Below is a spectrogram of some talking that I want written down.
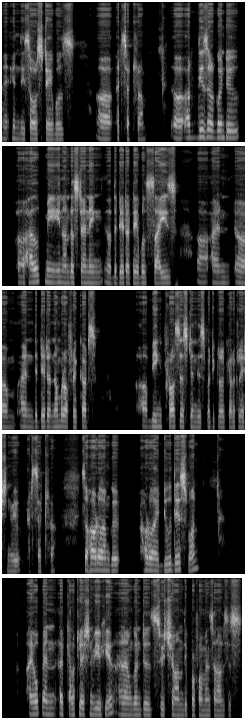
uh, in the source tables, etc. these are going to help me in understanding the data table size and um, and the data number of records uh, being processed in this particular calculation view, etc. So how do I'm go how do I do this one? I open a calculation view here and I'm going to switch on the performance analysis.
